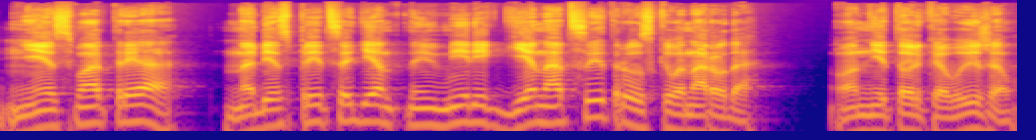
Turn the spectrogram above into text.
Несмотря на беспрецедентный в мире геноцид русского народа, он не только выжил,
